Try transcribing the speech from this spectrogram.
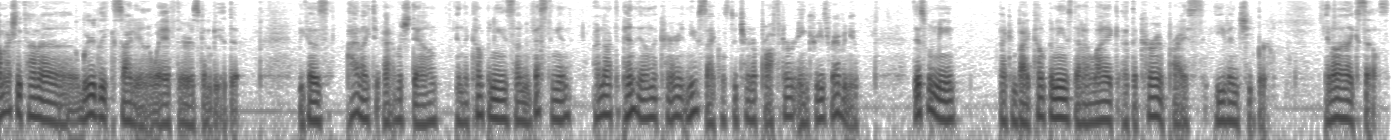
I'm actually kind of weirdly excited in a way if there is going to be a dip because I like to average down, and the companies I'm investing in are not dependent on the current news cycles to turn a profit or increase revenue. This would mean I can buy companies that I like at the current price even cheaper. And I like sales.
